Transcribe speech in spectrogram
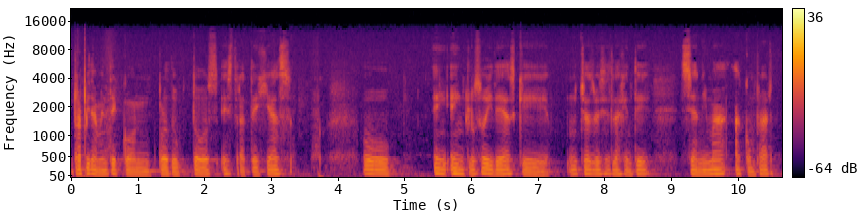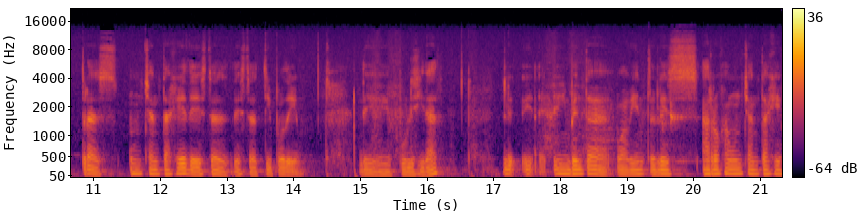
rápidamente con productos, estrategias o, e, e, incluso ideas que muchas veces la gente se anima a comprar tras un chantaje de, esta, de este tipo de, de publicidad. E, e, inventa o avienta, les arroja un chantaje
